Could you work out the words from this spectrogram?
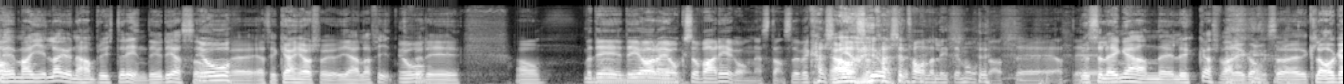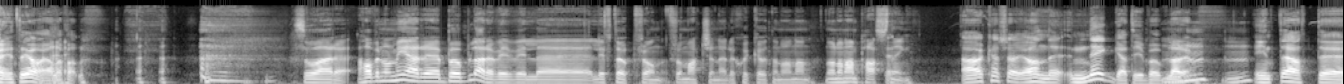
Men, men man gillar ju när han bryter in, det är ju det som Jo. eh, jag tycker han gör så jävla fint. Jo. Det ja, Men det, Men, det gör han ju eh, också varje gång nästan, så det är väl kanske Ja, det som jo. kanske talar lite emot att, eh, att men så länge han lyckas varje gång så klagar inte jag i alla fall. Så är det. Har vi någon mer bubblare vi vill lyfta upp från, från matchen eller skicka ut någon annan, någon annan passning? Ja, kanske jag har en eh, negativ bubblare. Mm, mm. Inte att eh,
